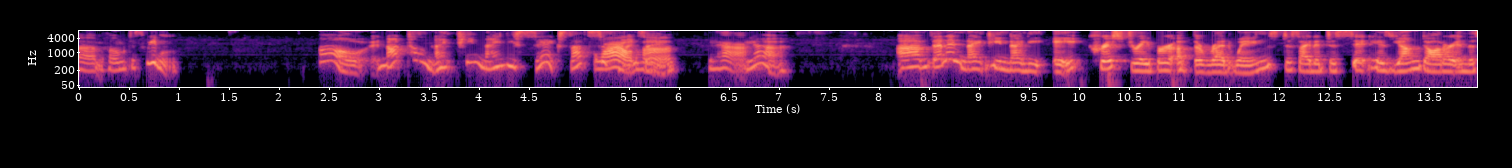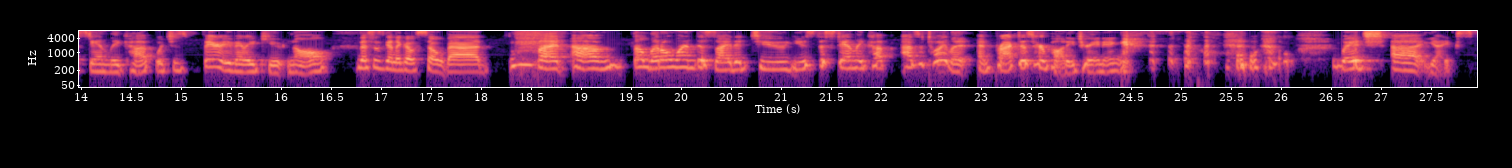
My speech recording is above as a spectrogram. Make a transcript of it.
um, home to Sweden. Oh, not till 1996. That's Wild, surprising. huh? Yeah. Yeah. Um, then in 1998, Chris Draper of the Red Wings decided to sit his young daughter in the Stanley Cup, which is very, very cute and all. This is gonna go so bad. But um, the little one decided to use the Stanley Cup as a toilet and practice her potty training. which, uh, yikes.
